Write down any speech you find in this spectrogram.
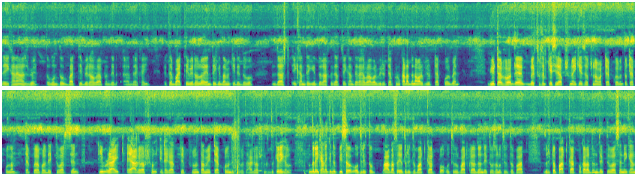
যে এখানে আসবে, তো বন্ধু বাড়িতে বের হবে, আপনাদের দেখাই, দেখতে বাড়িতে বের হলো, এখান থেকে কিন্তু আমি কেটে দেবো জাস্ট এখান থেকে কিন্তু রাখতে যাচ্ছে, এখান থেকে রাখার আবার ভিডিও ট্যাপ করুন, কাটার জন্য আবার ভিডিও ট্যাপ করবেন ভিডিও ট্যাপ পর দেখতে পাচ্ছেন কেসি অপশন এই কেসি অপশন আবার ট্যাপ করবেন, তো ট্যাপ করলাম ট্যাপ করার পরে দেখতে পাচ্ছেন টিম রাইট, এই আগের অপশন এটা ট্যাপ আমি ট্যাপ করলাম, দেখতে পাচ্ছি আগের অপশন কিন্তু কেটে গেল। বন্ধুরা এখানে কিন্তু পিছনে অতিরিক্ত পার্ট আছে অতিরিক্ত পার্ট কাটবো, অতিরিক্ত পার্ট করার জন্য দেখতে পাচ্ছেন অতিরিক্ত পার্ট অতিরিক্ত পার্ট কাটবো, কাটার জন্য দেখতে পাচ্ছেন এখান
